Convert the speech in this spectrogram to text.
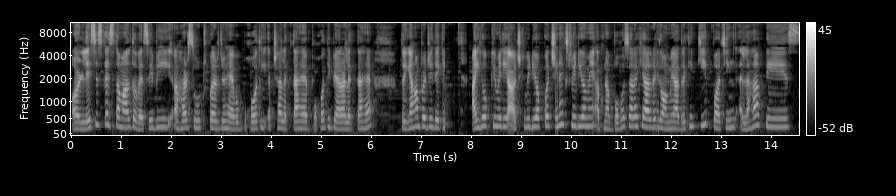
और लेसिस का इस्तेमाल तो वैसे भी हर सूट पर जो है वो बहुत ही अच्छा लगता है, बहुत ही प्यारा लगता है। तो यहाँ पर जी देखें आई होप कि मेरी आज की वीडियो आपको अच्छी नेक्स्ट वीडियो में अपना बहुत सारा ख्याल रखें दुआ में याद रखें। कीप वॉचिंग। अल्लाह हाफिज़।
